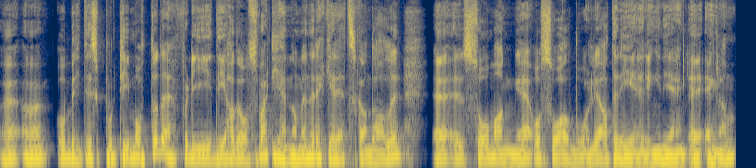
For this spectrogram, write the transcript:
Og britisk politi måtte det, fordi de hadde også vært gjennom en rekke rettsskandaler. Så mange og så alvorlige at regjeringen i England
